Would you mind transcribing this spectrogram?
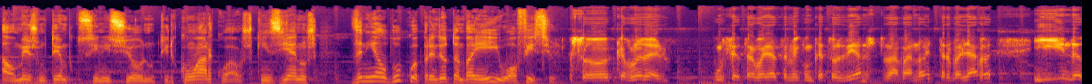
Ao mesmo tempo que se iniciou no tiro com arco aos 15 anos, Daniel Buco aprendeu também aí o ofício. Sou cabeleireiro. Comecei a trabalhar também com 14 anos, estudava à noite, trabalhava e ainda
